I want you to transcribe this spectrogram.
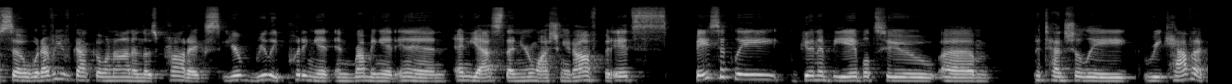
So, whatever you've got going on in those products, you're really putting it and rubbing it in. And yes, then you're washing it off, but it's basically going to be able to um, potentially wreak havoc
